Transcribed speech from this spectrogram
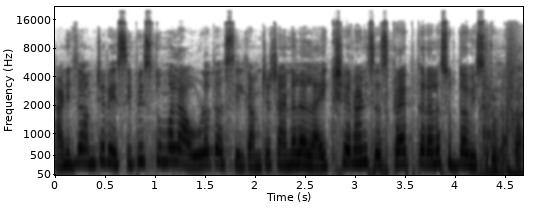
आणि जर आमच्या रेसिपीज तुम्हाला आवडत असतील तर आमच्या चॅनलला लाईक शेअर आणि सबस्क्राईब करायलासुद्धा विसरू नका.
